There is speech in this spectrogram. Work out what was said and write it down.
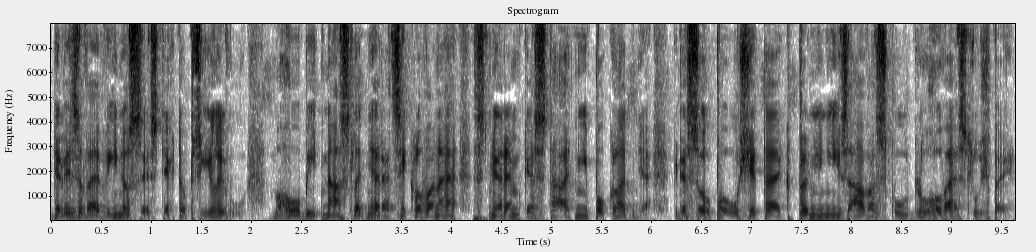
Devizové výnosy z těchto přílivů mohou být následně recyklované směrem ke státní pokladně, kde jsou použité k plnění závazků dluhové služby.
